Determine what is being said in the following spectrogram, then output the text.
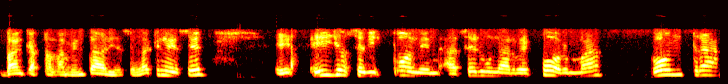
bancas parlamentarias en la Knesset, eh, ellos se disponen a hacer una reforma contra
